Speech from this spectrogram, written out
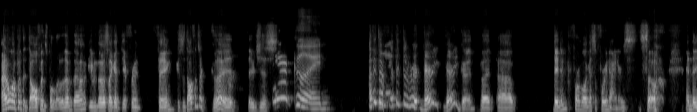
I don't want to put the Dolphins below them though, even though it's like a different thing because the Dolphins are good. They're just they're good. I think they're I think they're very very good, but uh, they didn't perform well against the 49ers. So, and they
